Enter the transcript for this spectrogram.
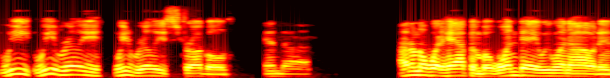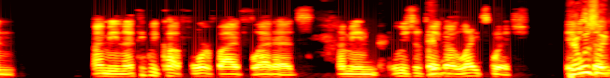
we we really we really struggled, and uh, I don't know what happened, but one day we went out and I mean, I think we caught four or five flatheads. I mean, it was just like a light switch. They that was like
